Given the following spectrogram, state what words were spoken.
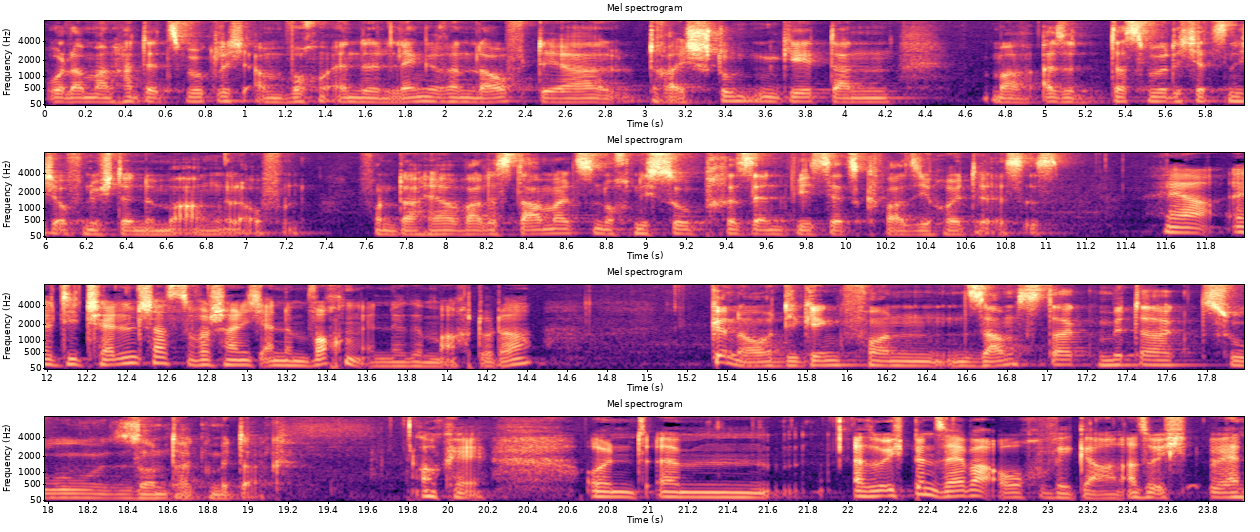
oder man hat jetzt wirklich am Wochenende einen längeren Lauf, der drei Stunden geht, dann also das würde ich jetzt nicht auf nüchterne Magen laufen. Von daher war das damals noch nicht so präsent, wie es jetzt quasi heute ist. Ja, äh, die Challenge hast du wahrscheinlich an einem Wochenende gemacht, oder? Genau, die ging von Samstagmittag zu Sonntagmittag. Okay. Und ähm, also ich bin selber auch vegan. Also ich äh,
